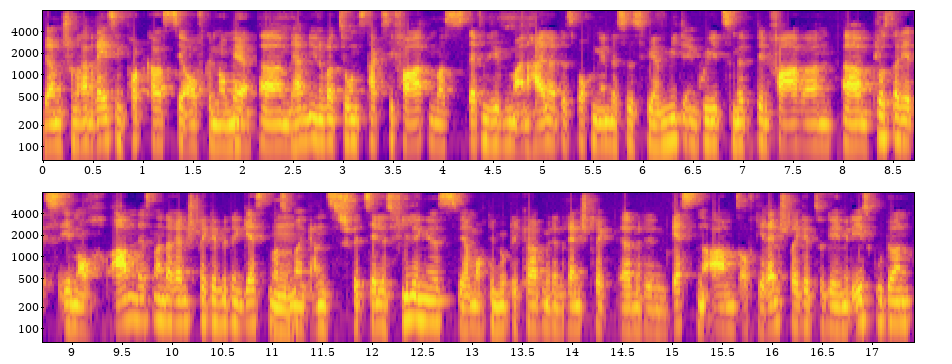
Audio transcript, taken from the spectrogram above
wir haben schon Run Racing Podcasts hier aufgenommen. Ja. Ähm, wir haben die Innovationstaxifahrten, was definitiv immer ein Highlight des Wochenendes ist. Wir haben Meet and Greets mit den Fahrern. Ähm, plus dann jetzt eben auch Abendessen an der Rennstrecke mit den Gästen, was mhm. immer ein ganz spezielles Feeling ist. Wir haben auch die Möglichkeit, mit den Rennstreck äh, mit den Gästen abends auf die Rennstrecke zu gehen mit E-Scootern.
